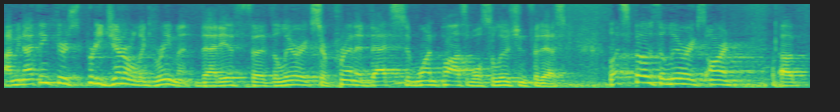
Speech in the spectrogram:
I mean, I think there's pretty general agreement that if uh, the lyrics are printed, that's one possible solution for this. Let's suppose the lyrics aren't uh,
